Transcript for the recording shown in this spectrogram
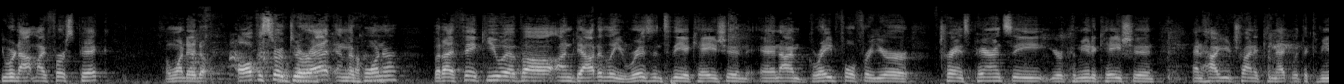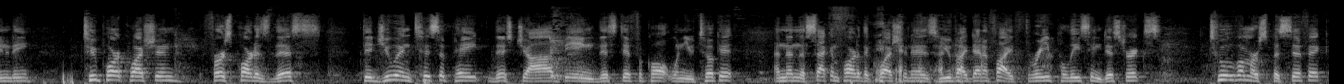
you were not my first pick. I wanted Officer Durrett in the corner, but I think you have uh, undoubtedly risen to the occasion, and I'm grateful for your transparency, your communication, and how you're trying to connect with the community. Two part question. First part is this Did you anticipate this job being this difficult when you took it? And then the second part of the question is you've identified three policing districts. Two of them are specific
